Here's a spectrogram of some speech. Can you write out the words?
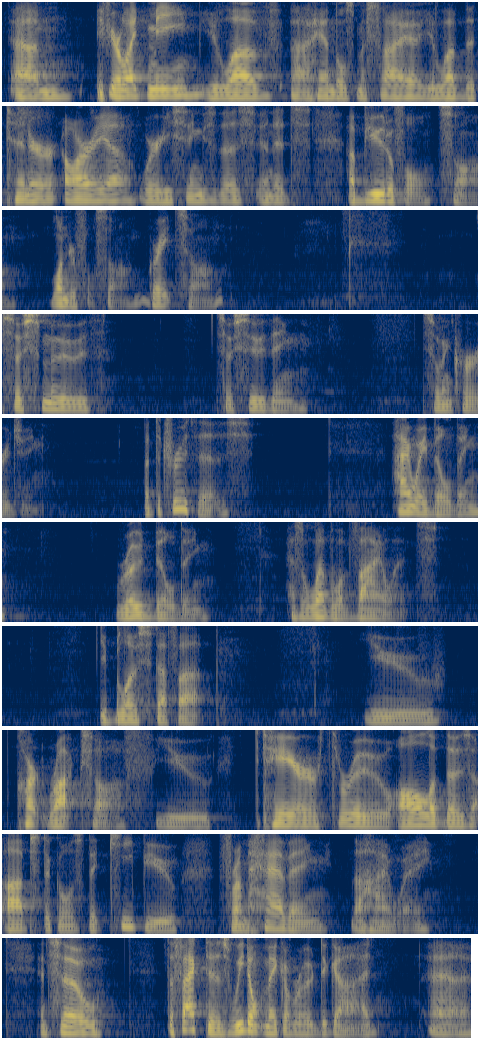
Um, if you're like me, you love uh, Handel's Messiah. You love the tenor aria where he sings this, and it's a beautiful song, wonderful song, great song. So smooth, so soothing, so encouraging. But the truth is, highway building, road building, has a level of violence. You blow stuff up. You cart rocks off. You tear through all of those obstacles that keep you from having the highway. And so the fact is, we don't make a road to God. Uh,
